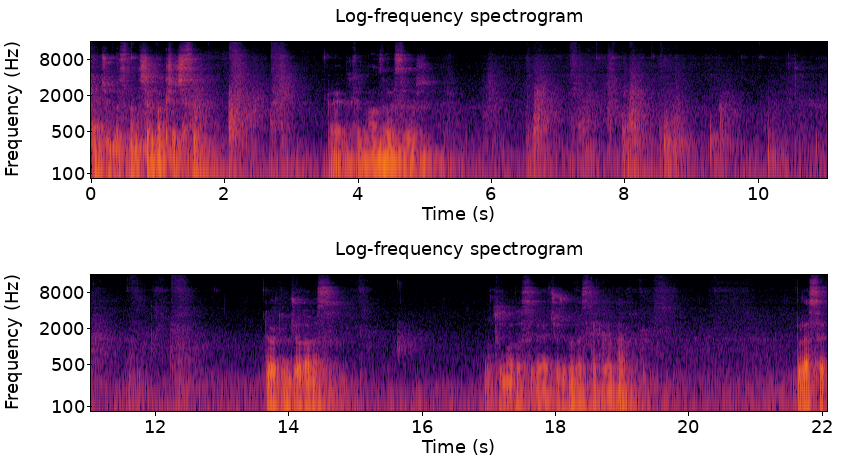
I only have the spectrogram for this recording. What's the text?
Genç odasından dışarı bakış açısı. Manzarası var. Dördüncü odamız. Oturma odası veya çocuk odası tekrardan. Burası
